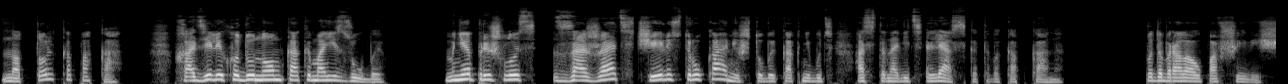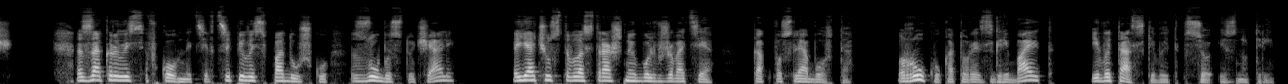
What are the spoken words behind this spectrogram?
но только пока. Ходили ходуном, как и мои зубы. Мне пришлось зажать челюсть руками, чтобы как-нибудь остановить лязг этого капкана. Подобрала упавшие вещи. Закрылась в комнате, вцепилась в подушку, зубы стучали. Я чувствовала страшную боль в животе, как после аборта, руку, которая сгребает и вытаскивает все изнутри.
